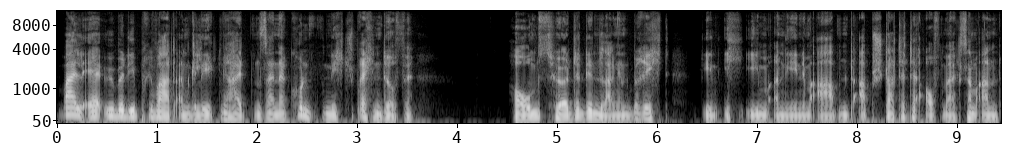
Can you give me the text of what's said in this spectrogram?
weil er über die Privatangelegenheiten seiner Kunden nicht sprechen dürfe. Holmes hörte den langen Bericht, den ich ihm an jenem Abend abstattete, aufmerksam an.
